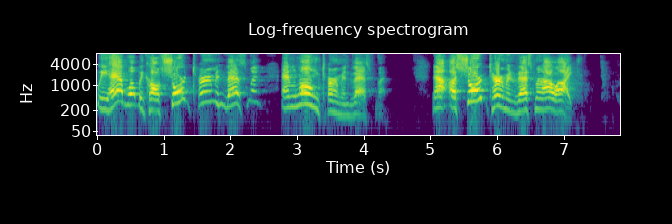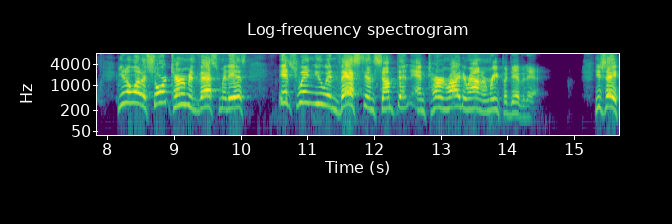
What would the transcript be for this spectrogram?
we have what we call short term investment and long term investment. Now, a short term investment I like. You know what a short term investment is? It's when you invest in something and turn right around and reap a dividend. You say,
